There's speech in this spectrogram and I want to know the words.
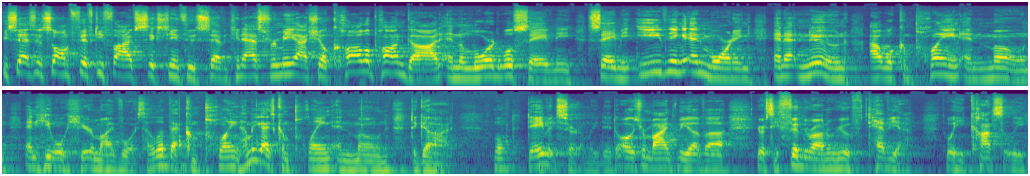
He says in Psalm 55, 16 through 17, As for me, I shall call upon God, and the Lord will save me, save me evening and morning, and at noon I will complain and moan, and he will hear my voice. I love that complain. How many guys complain and moan to God? Well, David certainly did. Always reminds me of, uh, you ever see Fiddler on Roof, Tevye, the way he constantly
